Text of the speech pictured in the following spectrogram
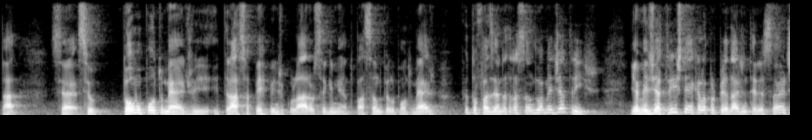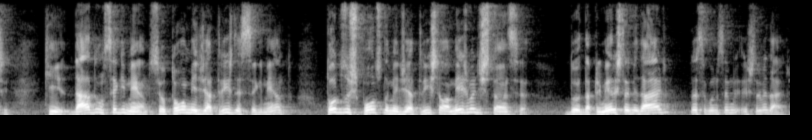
Tá? Se, é, se eu tomo o ponto médio e, e, traço a perpendicular ao segmento passando pelo ponto médio, o que eu estou fazendo é traçando a mediatriz. E a mediatriz tem aquela propriedade interessante que, dado um segmento, se eu tomo a mediatriz desse segmento, todos os pontos da mediatriz estão à mesma distância do, da primeira extremidade da segunda extremidade.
